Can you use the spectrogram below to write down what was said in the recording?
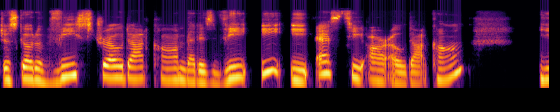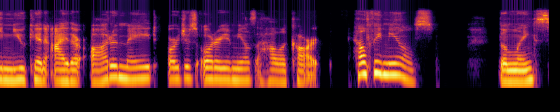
Just go to veestro.com. That is V E E S T R O.com and you can either automate or just order your meals at a la carte. Healthy meals. The links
